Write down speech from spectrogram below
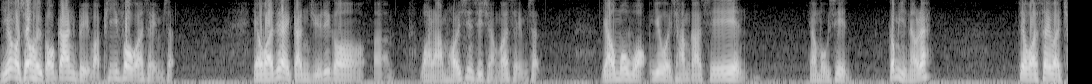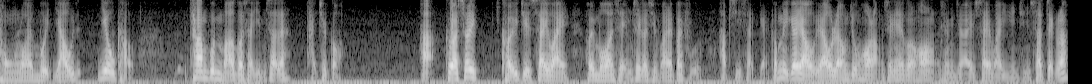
而家我想去嗰間，譬如話 P 科嗰間實驗室，又或者係近住呢個誒華南海鮮市場嗰間實驗室，有冇獲邀去參加先？有冇先？咁然後呢，就話世衛從來沒有要求參觀某一個實驗室呢，提出過嚇。佢話所以拒絕世衛去武漢實驗室嘅说法咧，不符合事實嘅。咁而家有有兩種可能性，一個可能性就係世衛完全失職啦。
